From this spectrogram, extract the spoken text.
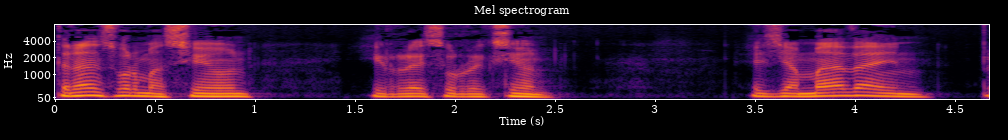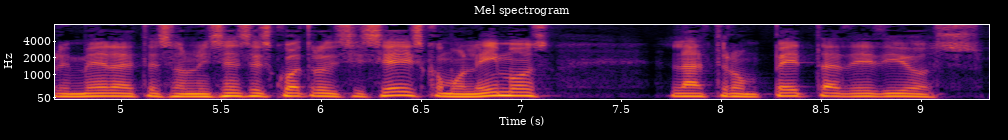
transformación y resurrección. Es llamada en Primera de Tesalonicenses 4:16, como leímos, la trompeta de Dios.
